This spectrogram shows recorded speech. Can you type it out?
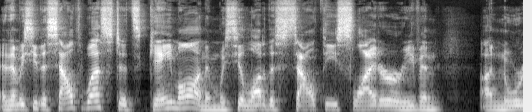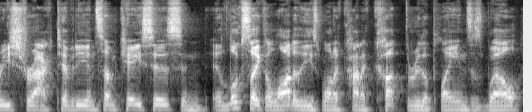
And then we see the Southwest, it's game on. And we see a lot of the Southeast slider or even uh, nor'easter activity in some cases, and it looks like a lot of these want to kind of cut through the plains as well.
